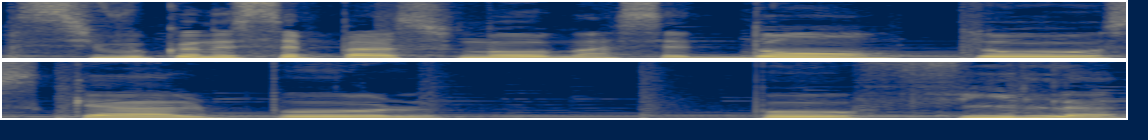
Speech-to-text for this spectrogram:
si vous connaissez pas ce mot, ben c'est dentoscalpophile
